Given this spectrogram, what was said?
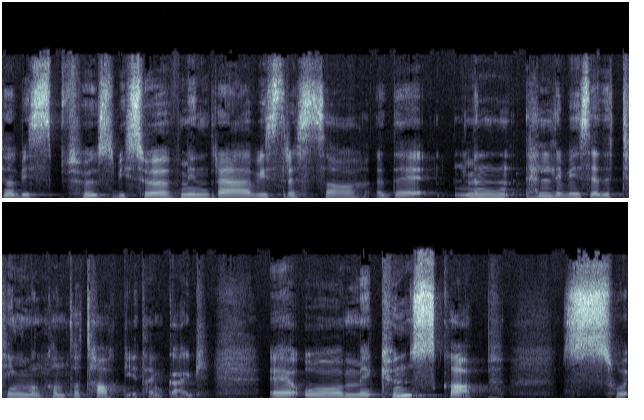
vi, vi sover mindre, vi stresser. Det, men heldigvis er det ting man kan ta tak i, tenker jeg. Eh, Og med kunnskap så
